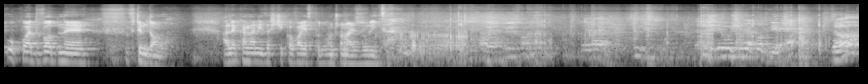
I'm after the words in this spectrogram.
układ wodny w, w tym domu, ale kanaliza ściekowa jest podłączona z ulicy. Nie musimy podbiegać. Co?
